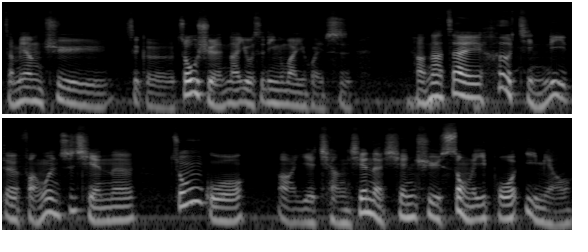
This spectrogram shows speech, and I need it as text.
怎么样去这个周旋，那又是另外一回事。好，那在贺锦丽的访问之前呢，中国啊也抢先的先去送了一波疫苗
